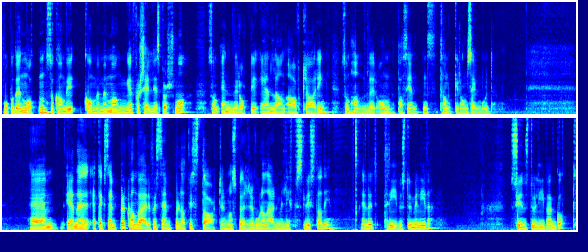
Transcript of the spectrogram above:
Og på den måten så kan vi komme med mange forskjellige spørsmål som ender opp i en eller annen avklaring som handler om pasientens tanker om selvmord. Ehm, et eksempel kan være f.eks. at vi starter med å spørre hvordan er det med livslysta di? Eller trives du med livet? Synes du livet er godt?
